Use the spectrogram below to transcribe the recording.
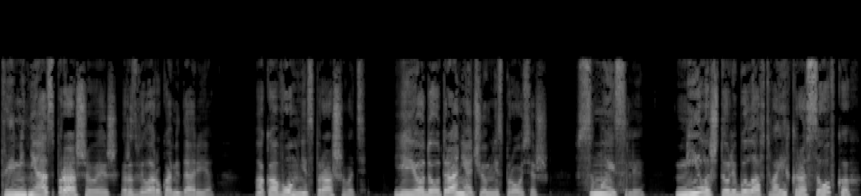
«Ты меня спрашиваешь?» — развела руками Дарья. «А кого мне спрашивать? Ее до утра ни о чем не спросишь». «В смысле? Мила, что ли, была в твоих кроссовках?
